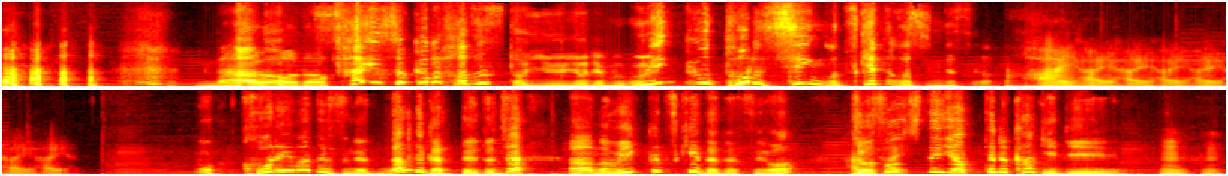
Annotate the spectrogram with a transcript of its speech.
なるほど。最初から外すというよりも、ウィッグを取るシーンをつけてほしいんですよ。はいはいはいはいはいはいはい。もう、これはですね、なんでかっていうと、じゃあ、あの、ウィッグつけてですよ、女装してやってる限り、うんうん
